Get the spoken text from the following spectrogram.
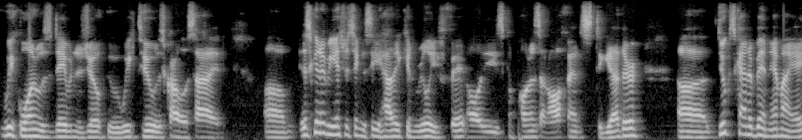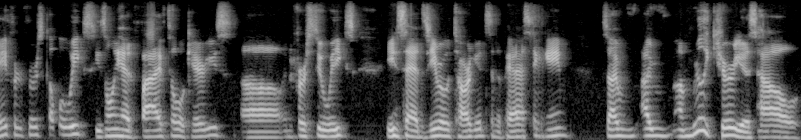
week one was David Njoku, week two was Carlos Hyde. Um, it's going to be interesting to see how they can really fit all these components on offense together. Uh, Duke's kind of been MIA for the first couple weeks. He's only had five total carries uh, in the first two weeks. He's had zero targets in the passing game. So I, I, I'm really curious how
